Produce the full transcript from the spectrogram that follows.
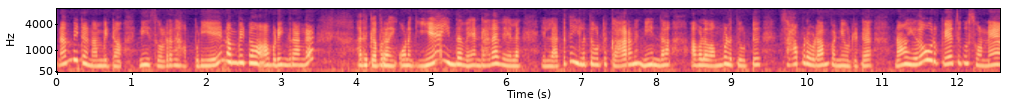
நம்பிட்டோம் நம்பிட்டோம். நீ சொல்கிறத அப்படியே நம்பிட்டோம் அப்படிங்கிறாங்க. அதுக்கப்புறம் உனக்கு ஏன் இந்த வேண்டாத வேலை? எல்லாத்துக்கும் இழுத்து விட்டு காரணம் நீ தான் அவளை வம்புழுத்து விட்டு சாப்பிட விடாமல் பண்ணி விட்டுட்ட. நான் ஏதோ ஒரு பேச்சுக்கு சொன்னேன்.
